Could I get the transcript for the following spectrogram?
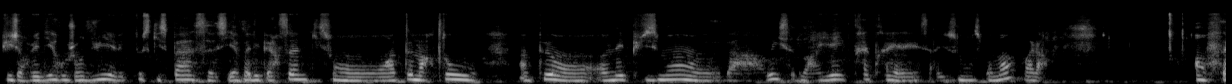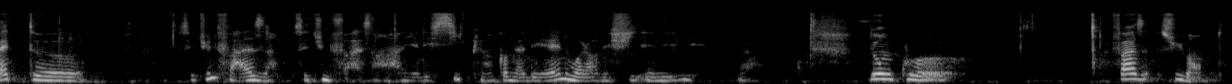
Puis j'ai envie dire aujourd'hui, avec tout ce qui se passe, s'il n'y a pas des personnes qui sont un peu marteau, un peu en, épuisement, bah oui, ça doit arriver très très sérieusement en ce moment. Voilà. En fait, c'est une phase, c'est une phase. Hein. Il y a des cycles, hein, comme l'ADN, ou alors des, des, donc, euh, phase suivante.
